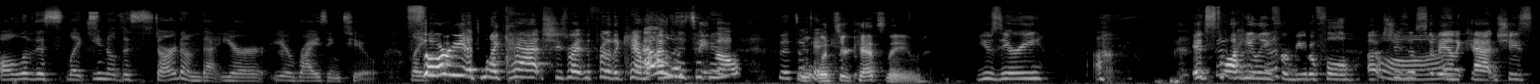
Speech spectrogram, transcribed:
all of this like you know the stardom that you're you're rising to like sorry it's my cat she's right in the front of the camera Oh, i'm that's listening okay. though that's okay What's your cat's name? Uzuri. it's Swahili for beautiful. Uh, she's a Savannah cat, and she's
